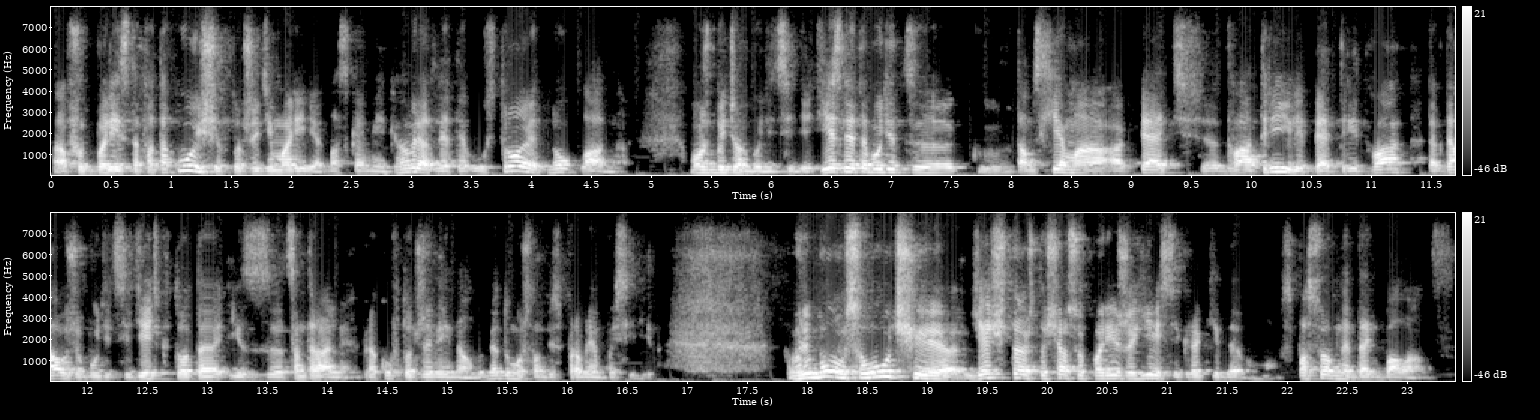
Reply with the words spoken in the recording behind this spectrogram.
футболистов атакующих, тот же Ди Мария на скамейке. Ну, вряд ли это его устроит, ну, ладно может быть, он будет сидеть. Если это будет э, там схема 5-2-3 или 5-3-2, тогда уже будет сидеть кто-то из центральных игроков, тот же Вейналдум. Я думаю, что он без проблем посидит. В любом случае, я считаю, что сейчас у Парижа есть игроки, способные дать баланс.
